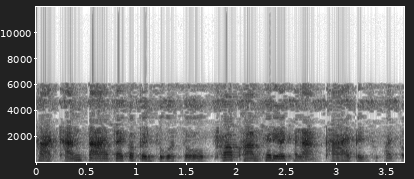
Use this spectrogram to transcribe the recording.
ธาตุขันตายไปก็เป็นสุขโต เพราะความเฉลียวฉลาดท้ายเป็นสุขโต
